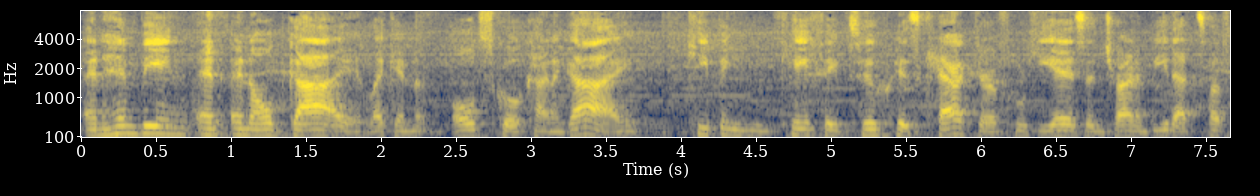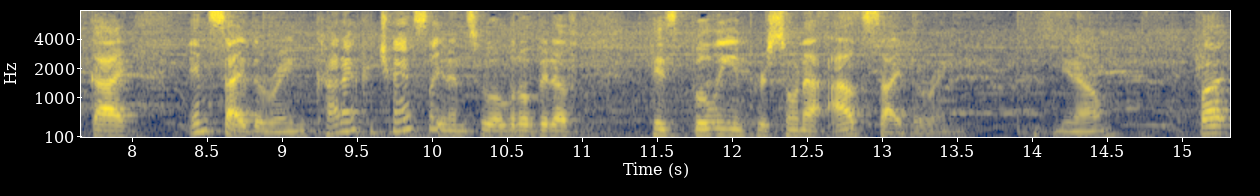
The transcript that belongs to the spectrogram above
and him being an, an old guy, like an old school kind of guy, keeping kayfabe to his character of who he is and trying to be that tough guy inside the ring, kind of could translate into a little bit of his bullying persona outside the ring, you know. But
